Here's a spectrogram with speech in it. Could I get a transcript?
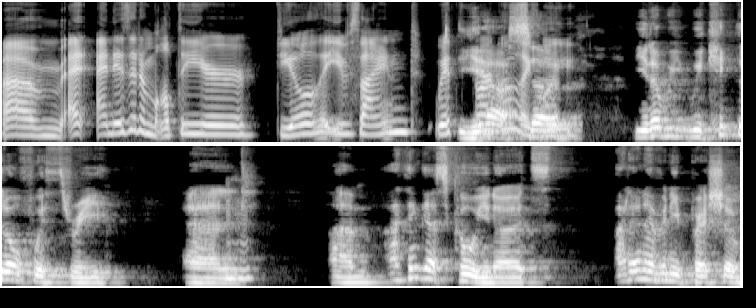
um, and, and, is it a multi-year deal that you've signed with? Yeah, like so we... you know, we we kicked it off with three, and mm-hmm. um, I think that's cool. You know, it's I don't have any pressure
